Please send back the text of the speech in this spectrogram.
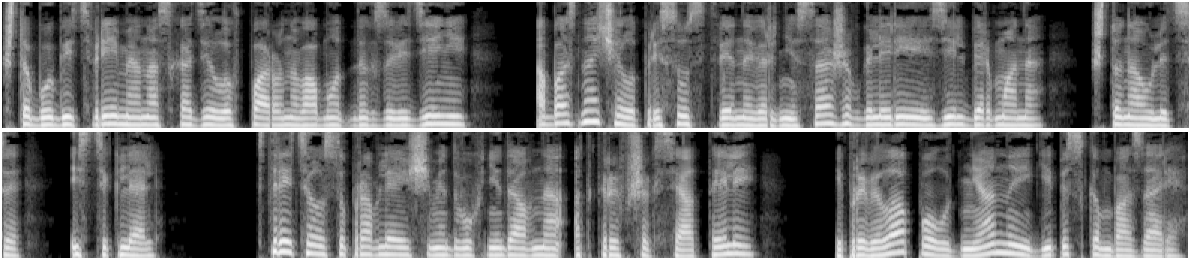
Чтобы убить время, она сходила в пару новомодных заведений, обозначила присутствие на вернисаже в галерее Зильбермана, что на улице Истекляль, встретилась с управляющими двух недавно открывшихся отелей и провела полдня на египетском базаре.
